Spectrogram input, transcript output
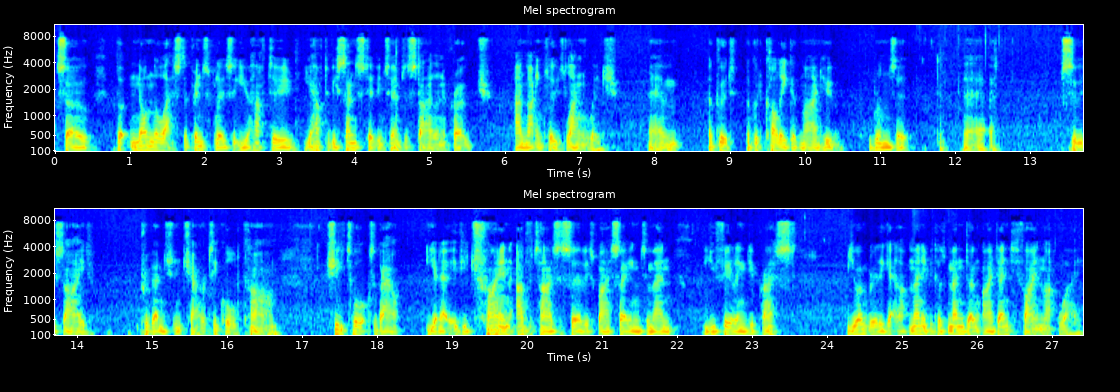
So, but nonetheless, the principle is that you have to you have to be sensitive in terms of style and approach, and that includes language. Um, a good a good colleague of mine who runs a, uh, a suicide prevention charity called Calm, she talks about, you know, if you try and advertise the service by saying to men, you feeling depressed, you won't really get that many because men don't identify in that way.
